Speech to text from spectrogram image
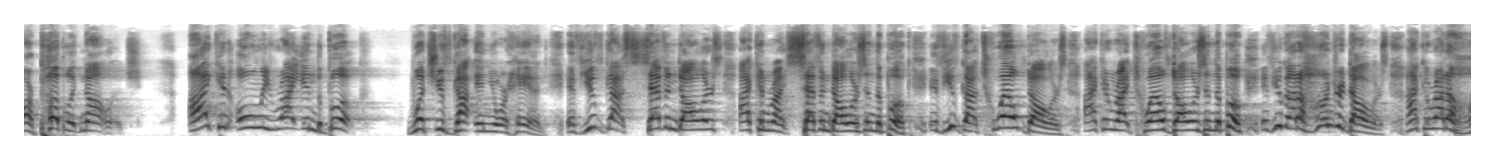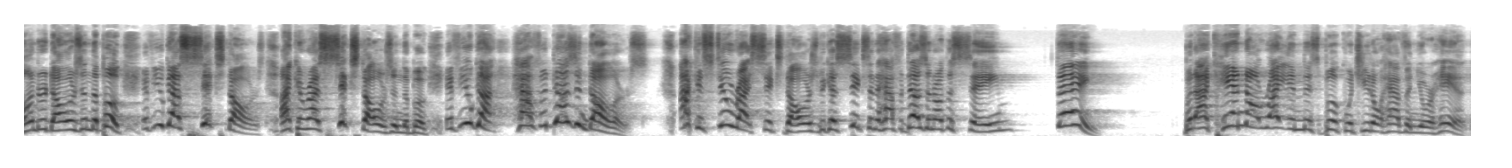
are public knowledge. I can only write in the book what you've got in your hand. If you've got $7, I can write $7 in the book. If you've got $12, I can write $12 in the book. If you got $100, I can write $100 in the book. If you got $6, I can write $6 in the book. If you got half a dozen dollars, I can still write $6 because six and a half a dozen are the same thing. But I cannot write in this book what you don't have in your hand.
